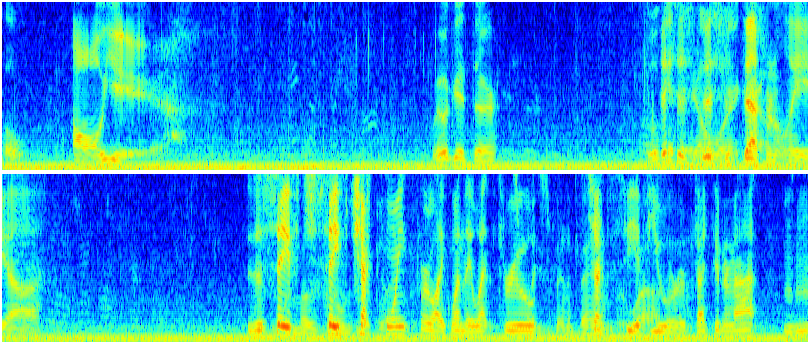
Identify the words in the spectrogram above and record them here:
Oh, Oh yeah. We'll get there. we'll This get is there, this worry, is girl. definitely uh. Is a safe safe checkpoint for like when they went through This place has been abandoned check to see if you were infected or not. Mm-hmm.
